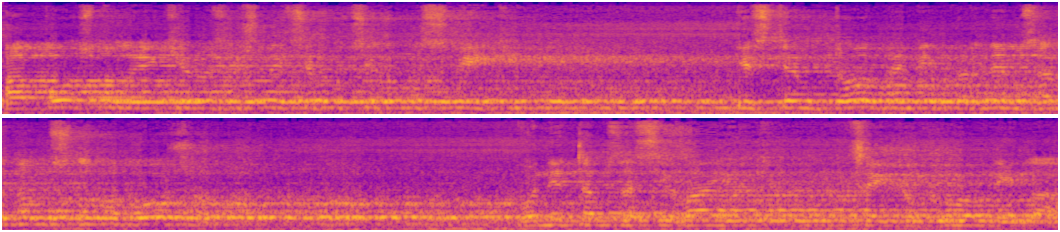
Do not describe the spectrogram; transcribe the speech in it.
апостоли, які розійшлися по цілому світі, і з тим добрим і зерном Слова Божого, вони там засівають цей духовний лад.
